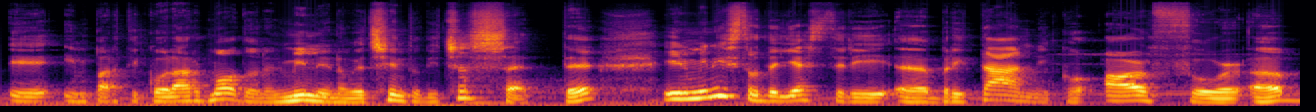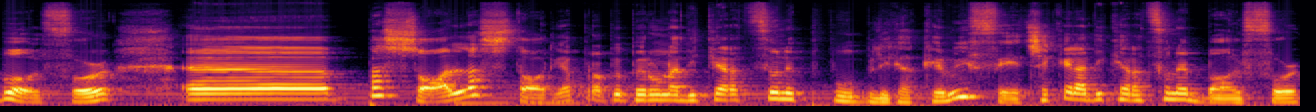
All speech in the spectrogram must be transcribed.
e in particolar modo nel 1917 il ministro degli esteri eh, britannico Arthur eh, Balfour eh, passò alla storia proprio per una dichiarazione pubblica che lui fece che è la dichiarazione Balfour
